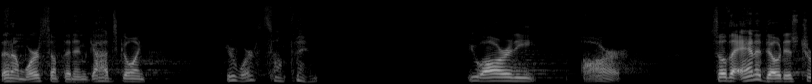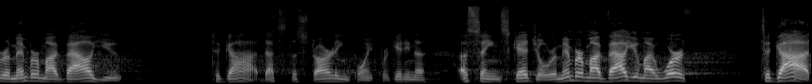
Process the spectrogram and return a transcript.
that I'm worth something. And God's going, You're worth something. You already are. So the antidote is to remember my value to God. That's the starting point for getting a, a sane schedule. Remember my value, my worth to God.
